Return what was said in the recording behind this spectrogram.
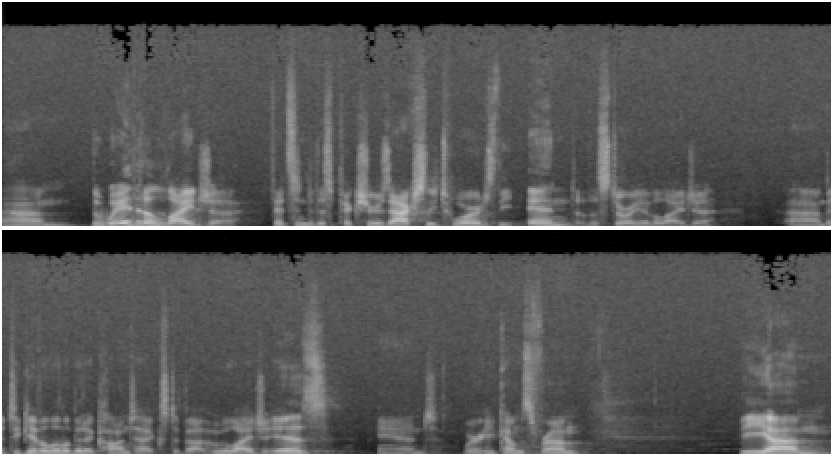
Um, the way that Elijah fits into this picture is actually towards the end of the story of Elijah. Um, but to give a little bit of context about who Elijah is and where he comes from. The, um,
